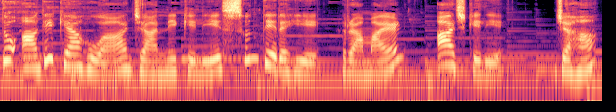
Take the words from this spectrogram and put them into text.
तो आगे क्या हुआ जानने के लिए सुनते रहिए रामायण आज के लिए, जहाँ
